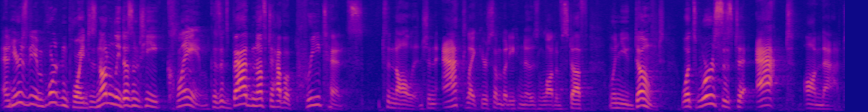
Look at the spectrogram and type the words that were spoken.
And here's the important point is not only doesn't he claim, because it's bad enough to have a pretense to knowledge and act like you're somebody who knows a lot of stuff when you don't. What's worse is to act on that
